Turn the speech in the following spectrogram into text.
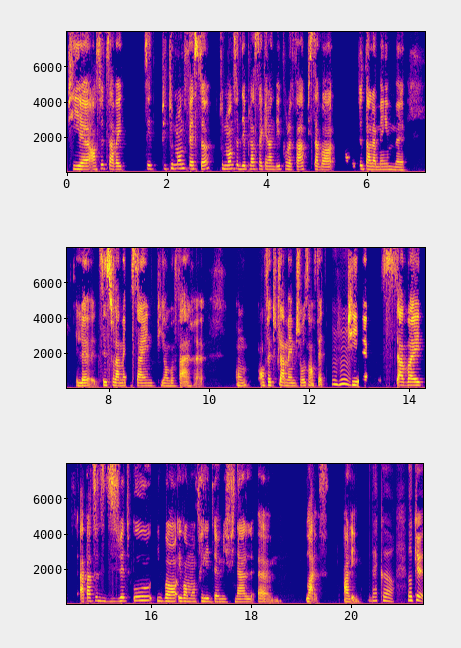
Puis ensuite, ça va être puis tout le monde fait ça. Tout le monde se déplace à Granby pour le faire, puis ça va tout dans la même, euh, le, sur la même scène, puis on va faire, euh, on, on, fait toute la même chose en fait. Mm-hmm. Puis euh, ça va être à partir du 18 août, ils vont ils vont montrer les demi-finales live. D'accord. Donc euh,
